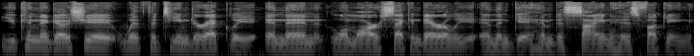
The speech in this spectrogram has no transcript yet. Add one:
You can negotiate with the team directly, and then Lamar secondarily, and then get him to sign his fucking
